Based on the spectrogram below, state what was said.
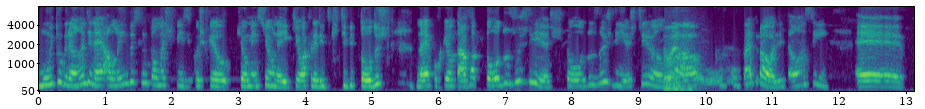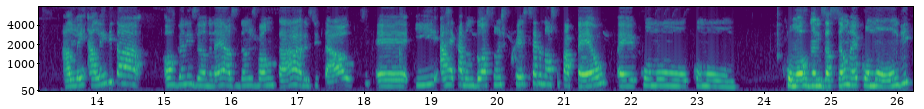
muito grande, né? Além dos sintomas físicos que eu, que eu mencionei, que eu acredito que tive todos, né? Porque eu tava todos os dias, todos os dias tirando o, o, petróleo. Então, assim, é, além, além de estar tá organizando, né? Ajudando os voluntários e tal, é, e arrecadando doações, porque esse era o nosso papel é, como, como como organização, né, como ONG,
